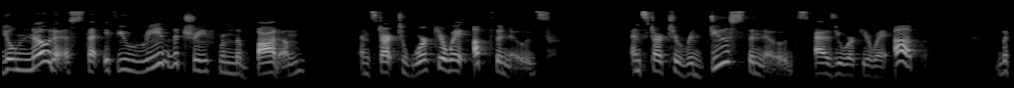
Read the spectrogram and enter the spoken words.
You'll notice that if you read the tree from the bottom and start to work your way up the nodes and start to reduce the nodes as you work your way up, the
